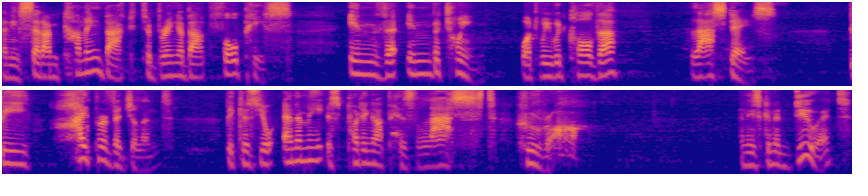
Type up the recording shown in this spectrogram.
and he said, I'm coming back to bring about full peace in the in between, what we would call the last days. Be hyper vigilant because your enemy is putting up his last hoorah. And he's going to do it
